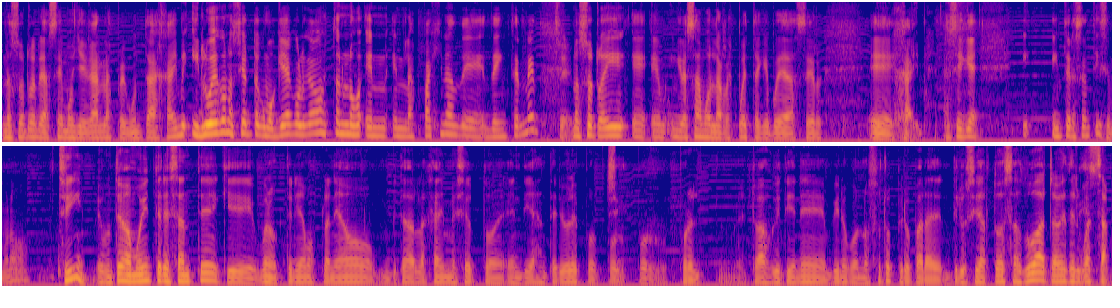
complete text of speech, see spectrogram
nosotros le hacemos llegar las preguntas a Jaime y luego, ¿no es cierto?, como queda colgado esto en, en, las páginas de, internet, nosotros ahí eh, eh, ingresamos la respuesta que puede hacer Jaime. Así que interesantísimo, ¿no? Sí, es un tema muy interesante que, bueno, teníamos planeado invitar a Jaime, ¿cierto?, en días anteriores por, por, por, el, trabajo que tiene, vino con nosotros, pero para dilucidar todas esas dudas a través del WhatsApp.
